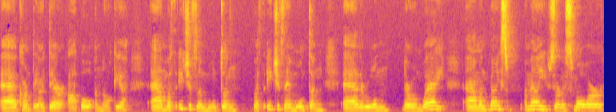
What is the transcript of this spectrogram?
uh, currently out there, Apple and Nokia, um, with each of them wanting with each of them wanting uh, their own their own way, um, and many many sort of smaller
